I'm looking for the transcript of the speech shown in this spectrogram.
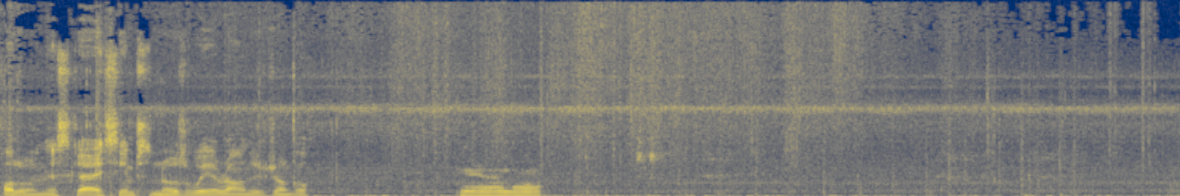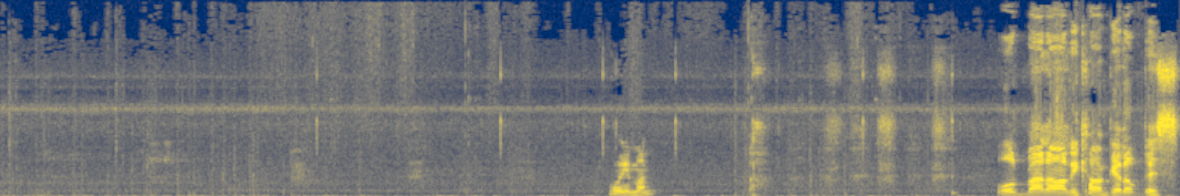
Following this guy. Seems to know his way around the jungle. Yeah, I know. Wait, man. Old man Arnie can't get up this.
